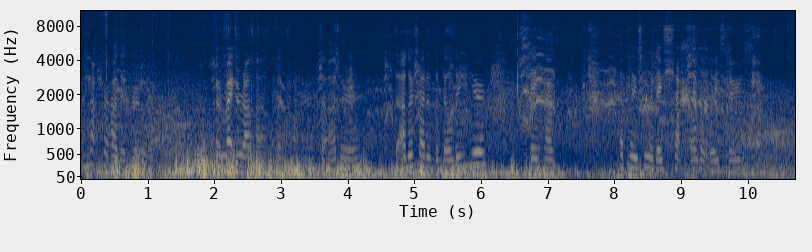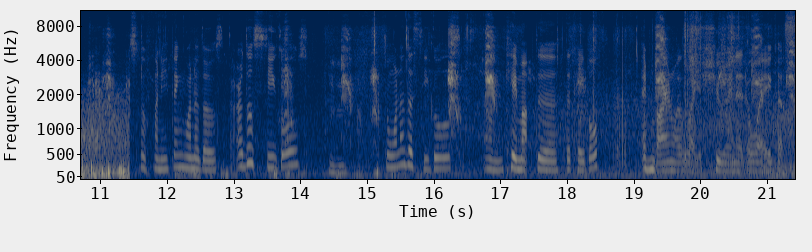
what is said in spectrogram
I'm not sure how they grow it, but right around the, the corner, the other, the other side of the building here, they have a place where they shop all the oysters. So funny thing, one of those are those seagulls. So one of the seagulls um, came up to the table, and Brian was like shooing it away because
